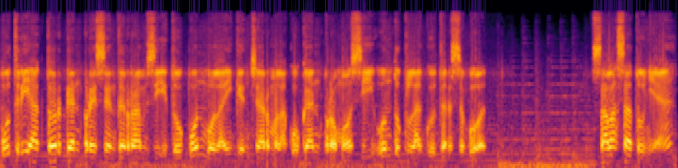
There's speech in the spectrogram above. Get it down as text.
Putri aktor dan presenter Ramzi itu pun mulai gencar melakukan promosi untuk lagu tersebut. Salah satunya,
